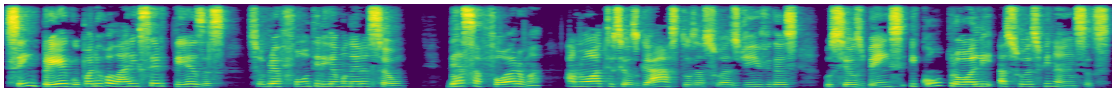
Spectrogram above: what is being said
Sem emprego pode rolar incertezas sobre a fonte de remuneração. Dessa forma, anote os seus gastos, as suas dívidas, os seus bens e controle as suas finanças.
